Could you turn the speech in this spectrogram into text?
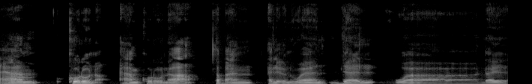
عام كورونا عام كورونا. طبعا العنوان دال ولا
